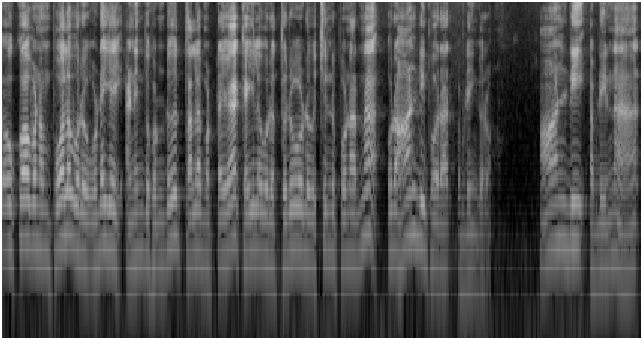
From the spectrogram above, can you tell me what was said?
கோ- கோவணம் போல ஒரு உடையை அணிந்து கொண்டு தலை மொட்டையாக கையில் ஒரு திருவோடு வச்சுன்னு போனார்னா ஒரு ஆண்டி போகிறார் அப்படிங்கிறோம். ஆண்டி அப்படின்னா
